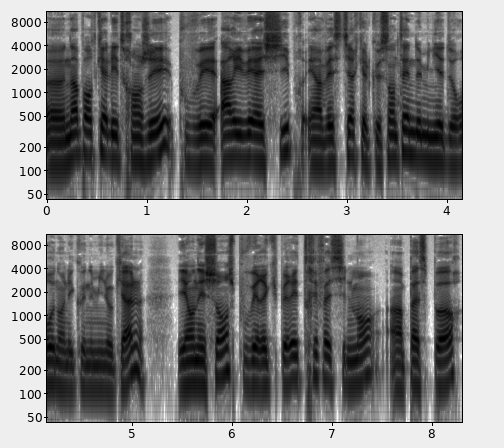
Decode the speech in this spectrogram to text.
euh, n'importe quel étranger pouvait arriver à Chypre et investir quelques centaines de milliers d'euros dans l'économie locale, et en échange pouvait récupérer très facilement un passeport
